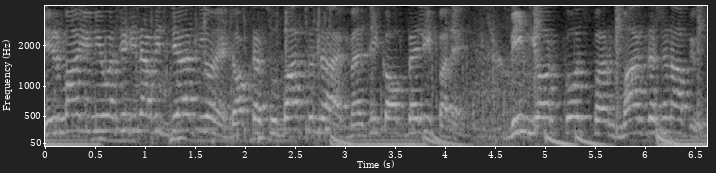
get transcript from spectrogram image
નિરમા યુનિવર્સિટીના વિદ્યાર્થીઓને ડોક્ટર સુભાષચંદ્રાએ મેજિક ઓફ બેલી અને બિંગ યોર કોચ પર માર્ગદર્શન આપ્યું.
